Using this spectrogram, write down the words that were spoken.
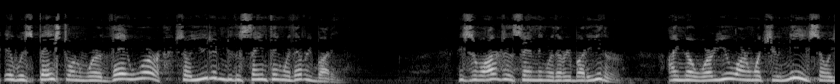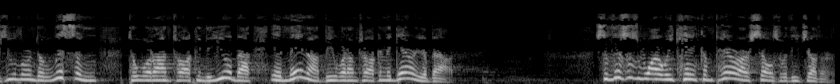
it was based on where they were. So you didn't do the same thing with everybody. He said, Well, I don't do the same thing with everybody either. I know where you are and what you need. So as you learn to listen to what I'm talking to you about, it may not be what I'm talking to Gary about. So this is why we can't compare ourselves with each other.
